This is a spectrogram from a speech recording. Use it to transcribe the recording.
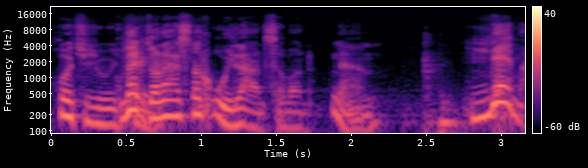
Hogy, hogy úgy A McDonald'snak új lánca van. Nem. Nem.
